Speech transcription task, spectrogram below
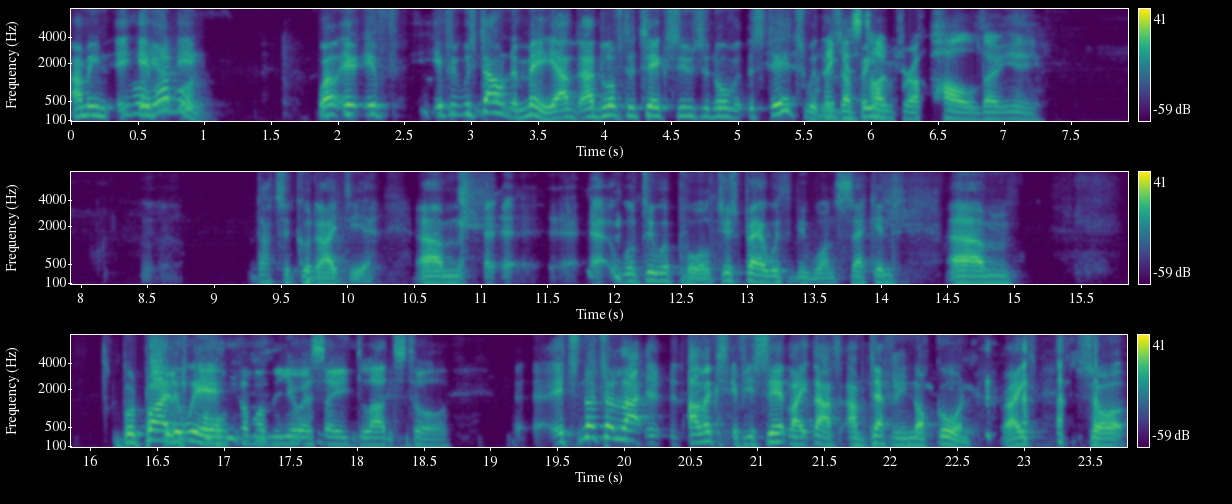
I mean, if, if well, if if it was down to me, I'd, I'd love to take Susan over to the states with I us. Think it's been... time for a poll, don't you? That's a good idea. Um, uh, uh, uh, we'll do a poll. Just bear with me one second. Um, but by Should the way, come on the USA lads tour it's not a lad, Alex. If you say it like that, I'm definitely not going. Right. so,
